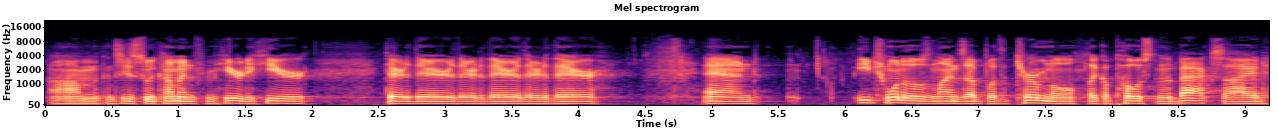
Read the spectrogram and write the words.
Um, you can see so we come in from here to here, there to there, there to there, there to there. And each one of those lines up with a terminal, like a post on the backside.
